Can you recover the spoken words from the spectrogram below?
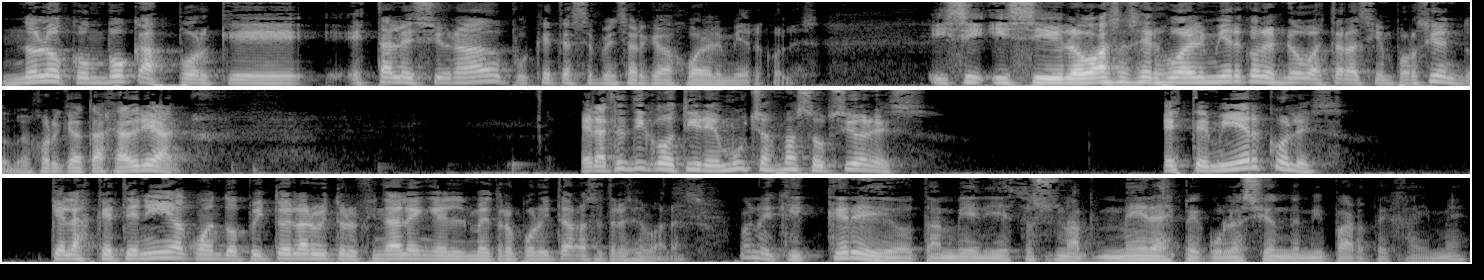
No lo convocas porque está lesionado, pues ¿qué te hace pensar que va a jugar el miércoles? Y si, y si lo vas a hacer jugar el miércoles, no va a estar al 100%, mejor que ataje Adrián. El Atlético tiene muchas más opciones este miércoles que las que tenía cuando pitó el árbitro el final en el Metropolitano hace tres semanas. Bueno, y que creo también, y esto es una mera especulación de mi parte, Jaime,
